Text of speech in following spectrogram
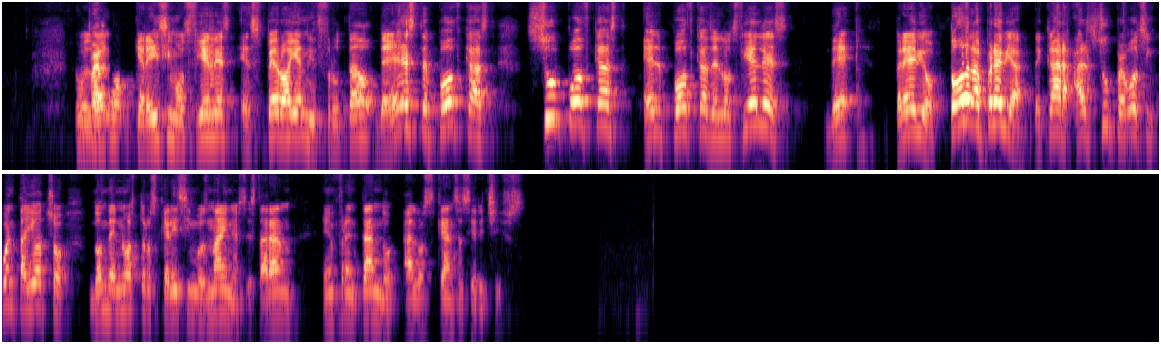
Pues bueno, queridísimos fieles, espero hayan disfrutado de este podcast, su podcast, el podcast de los fieles de previo, toda la previa de cara al Super Bowl 58, donde nuestros querísimos Niners estarán enfrentando a los Kansas City Chiefs.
